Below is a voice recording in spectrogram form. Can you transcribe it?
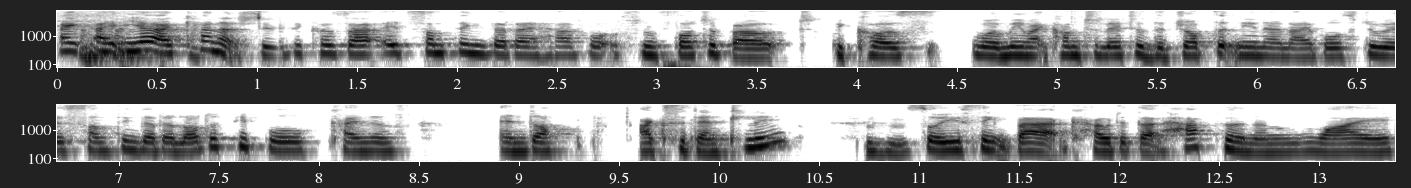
I, I, yeah i can actually because I, it's something that i have often thought about because well we might come to later the job that nina and i both do is something that a lot of people kind of end up accidentally. Mm-hmm. so you think back how did that happen and why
